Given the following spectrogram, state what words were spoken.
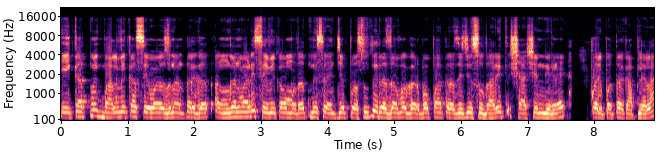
एकात्मिक बालविकास सेवा योजनेअंतर्गत अंगणवाडी सेविका मदतनीस यांचे प्रसूती रजा व गर्भपात रजेचे सुधारित शासन निर्णय परिपत्रक आपल्याला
